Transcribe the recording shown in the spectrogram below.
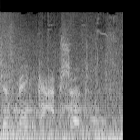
just being captured.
